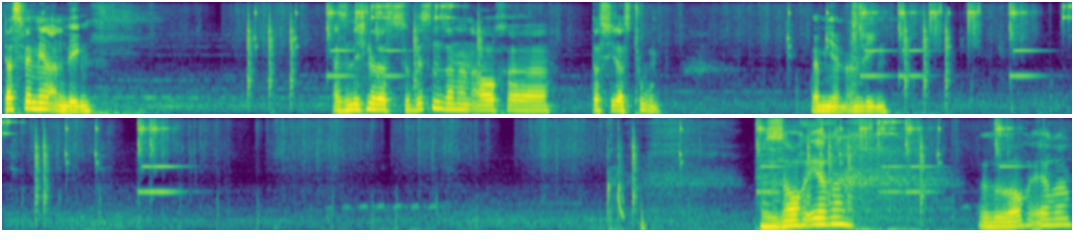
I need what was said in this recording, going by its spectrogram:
Das wäre mir ein Anliegen. Also nicht nur das zu wissen, sondern auch, äh, dass sie das tun. Wäre mir ein Anliegen. Das ist auch Ehre. Das ist auch Ehre.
